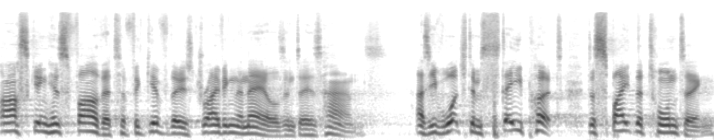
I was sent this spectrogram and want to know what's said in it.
asking his Father to forgive those driving the nails into his hands, as you've watched him stay put despite the taunting,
